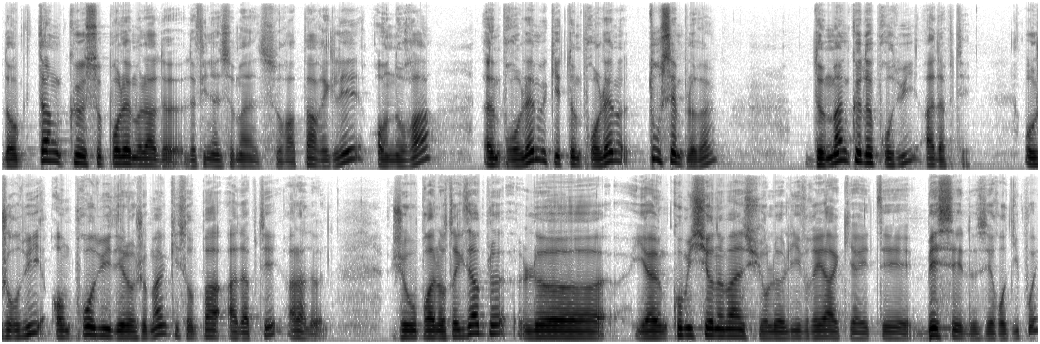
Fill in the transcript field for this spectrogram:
Donc tant que ce problème-là de, financement ne sera pas réglé, on aura un problème qui est un problème tout simplement de manque de produits adaptés. Aujourd'hui, on produit des logements qui ne sont pas adaptés à la demande. Je vous prends un autre exemple. il y a un commissionnement sur le livret A qui a été baissé de 0,10 points.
